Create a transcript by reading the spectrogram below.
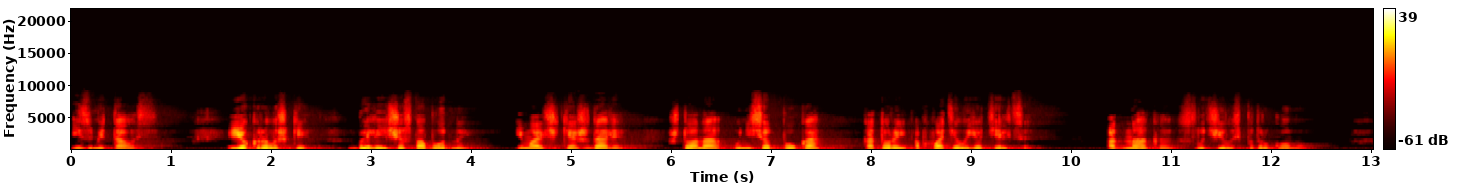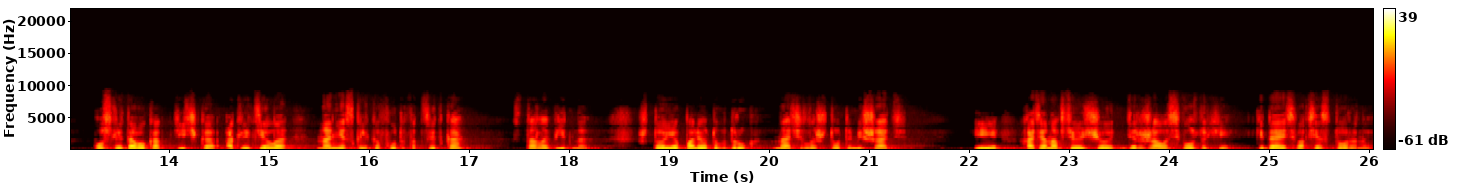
и заметалась. Ее крылышки были еще свободны, и мальчики ожидали, что она унесет паука, который обхватил ее тельце. Однако случилось по-другому. После того, как птичка отлетела на несколько футов от цветка, стало видно, что ее полету вдруг начало что-то мешать. И, хотя она все еще держалась в воздухе, кидаясь во все стороны,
